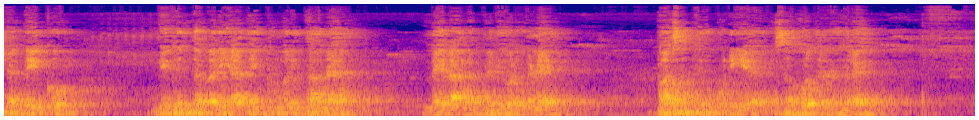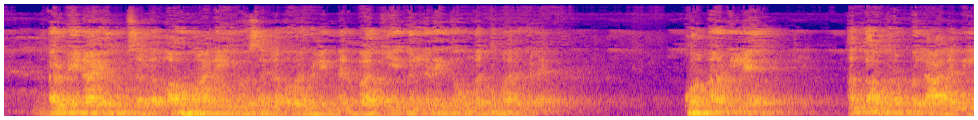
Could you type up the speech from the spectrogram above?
சக்திக்கும் மிகுந்த மரியாதைக்கும் உரித்தான மேலான பெரியோர்களே பாசத்திற்குரிய சகோதரர்களே அருமை நாயகம் ஸல்லல்லாஹு அலைஹி அவர்களின் நற்பாக்கியங்கள் நிறைந்த உம்மத்துமார்களே குர்ஆனிலே அல்லாஹ் ரப்பல் ஆலமி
